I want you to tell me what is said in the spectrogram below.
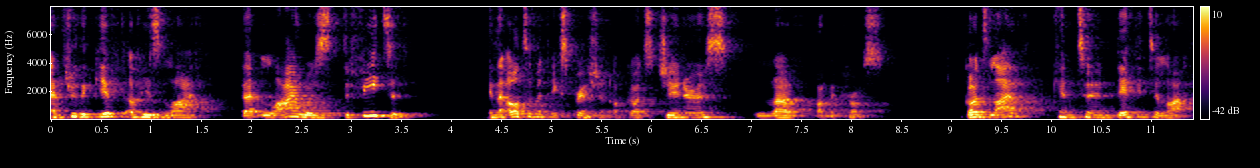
And through the gift of his life, that lie was defeated in the ultimate expression of God's generous love on the cross. God's love can turn death into life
